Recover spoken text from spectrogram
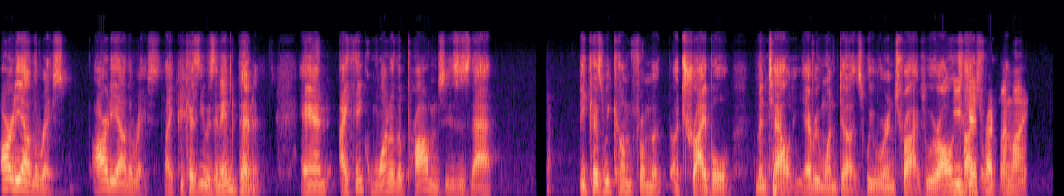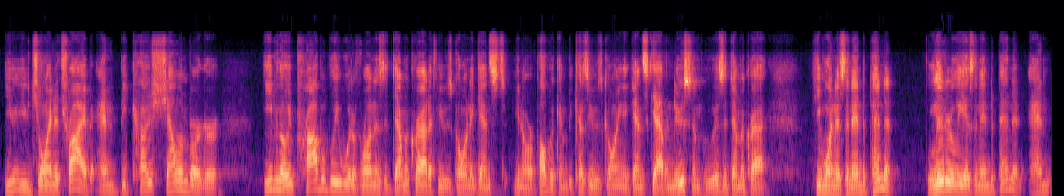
Already out of the race. Already out of the race. Like because he was an independent. And I think one of the problems is, is that because we come from a, a tribal mentality, everyone does. We were in tribes. We were all in you tribes. You just read my mind. You you join a tribe. And because Shellenberger even though he probably would have run as a Democrat if he was going against, you know, Republican, because he was going against Gavin Newsom, who is a Democrat, he went as an independent, literally as an independent. And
